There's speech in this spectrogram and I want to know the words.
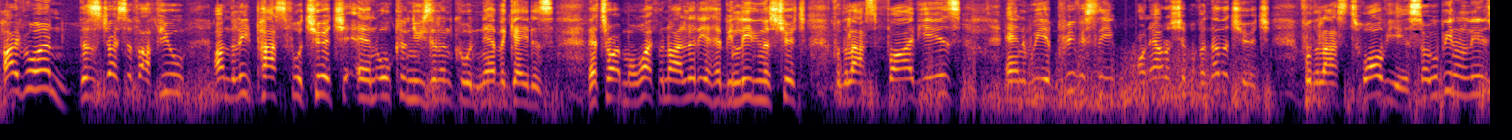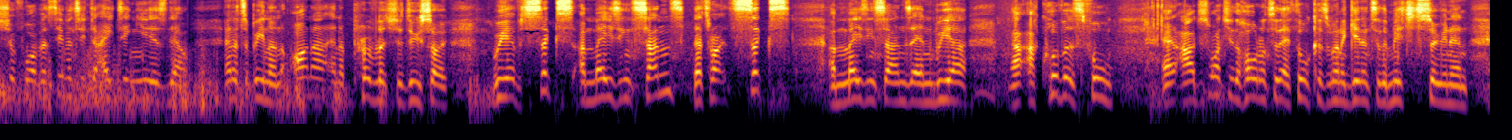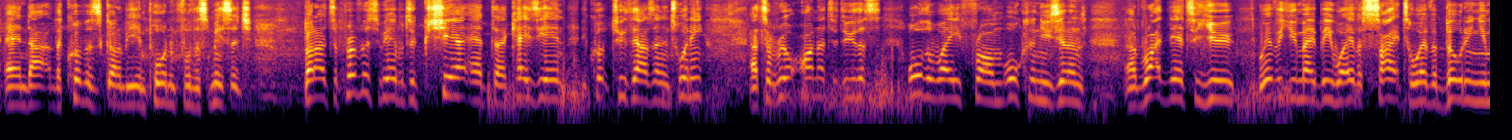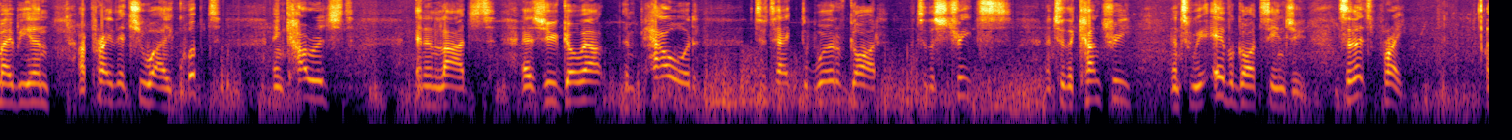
Hi everyone, this is Joseph Afiu. I'm the lead pastor for a church in Auckland, New Zealand called Navigators. That's right, my wife and I, Lydia, have been leading this church for the last five years and we are previously on eldership of another church for the last 12 years. So we've been in leadership for about 17 to 18 years now and it's been an honor and a privilege to do so. We have six amazing sons, that's right, six amazing sons and we are, our quiver is full and I just want you to hold on to that thought because we're going to get into the message soon and, and uh, the quiver is going to be important for this message. But it's a privilege to be able to share at uh, KZN Equip 2020. It's a real honour to do this all the way from Auckland, New Zealand, uh, right there to you, wherever you may be, whatever site whatever building you may be in. I pray that you are equipped, encouraged, and enlarged as you go out empowered to take the Word of God to the streets and to the country and to wherever God sends you. So let's pray.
